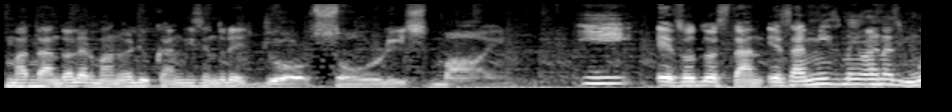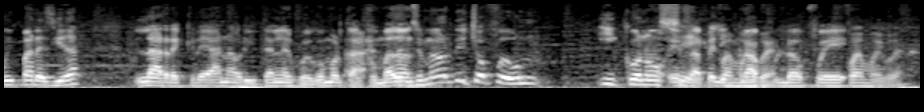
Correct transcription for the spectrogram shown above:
matando al hermano de Liu Kang diciéndole Your soul is mine. Y esos lo están, esa misma imagen así muy parecida la recrean ahorita en el juego Mortal Ah, Kombat 11. Mejor dicho, fue un icono Sí, esa fue muy película. buena, fue, fue muy buena.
